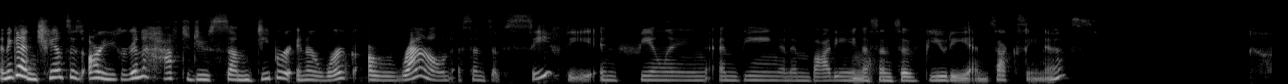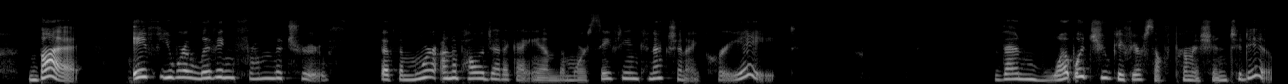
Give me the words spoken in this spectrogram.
And again, chances are you're going to have to do some deeper inner work around a sense of safety in feeling and being and embodying a sense of beauty and sexiness. But if you were living from the truth that the more unapologetic I am, the more safety and connection I create, then what would you give yourself permission to do?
